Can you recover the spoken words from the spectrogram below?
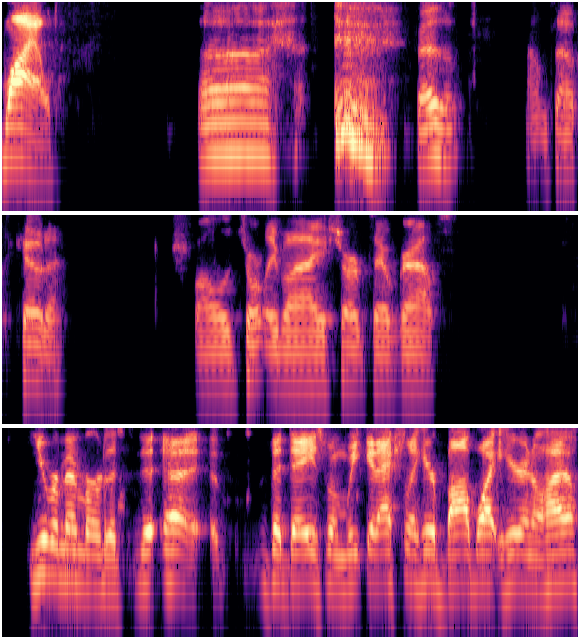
Wild. Uh, pheasant out in South Dakota, followed shortly by sharp-tailed grouse. You remember the the, uh, the days when we could actually hear Bob White here in Ohio?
